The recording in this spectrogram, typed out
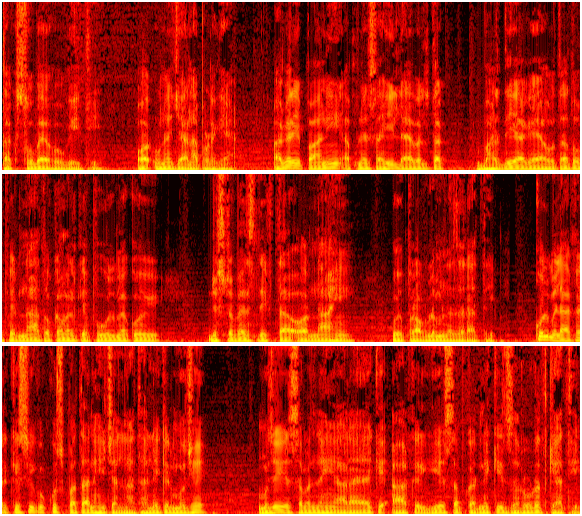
तक सुबह हो गई थी। और उन्हें जाना पड़ गया। अगर ये पानी अपने सही लेवल तक भर दिया गया होता तो फिर ना तो कमल के फूल में कोई डिस्टरबेंस दिखता और ना ही कोई प्रॉब्लम नज़र आती। कुल मिलाकर किसी को कुछ पता नहीं चलना था, लेकिन मुझे मुझे ये समझ नहीं आ रहा है कि आखिर ये सब करने की ज़रूरत क्या थी।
